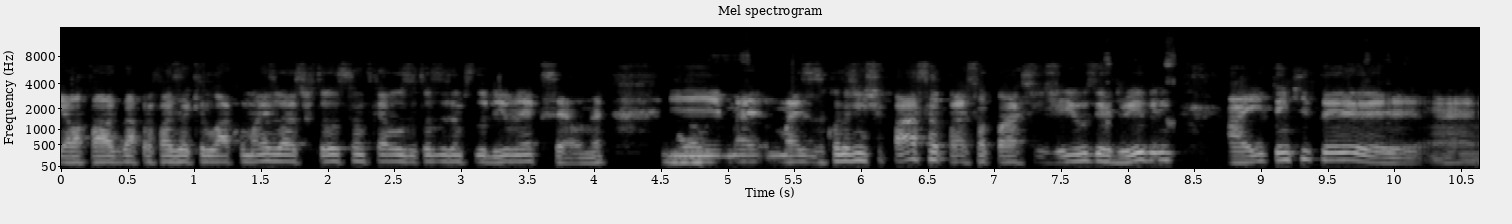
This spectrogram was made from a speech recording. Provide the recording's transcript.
E ela fala que dá para fazer aquilo lá com mais básico de todos, tanto que ela usa todos os exemplos do livro em Excel, né? E, mas, mas, quando a gente passa para essa parte de user-driven, aí tem que ter. É,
